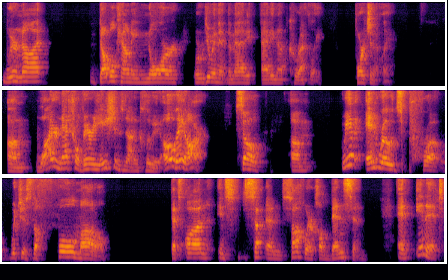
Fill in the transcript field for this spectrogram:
we're not double counting, nor we're doing that the adding, adding up correctly, fortunately. Um, why are natural variations not included? Oh, they are. So um, we have En-ROADS Pro, which is the full model that's on in, in software called Vensim. And in it,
